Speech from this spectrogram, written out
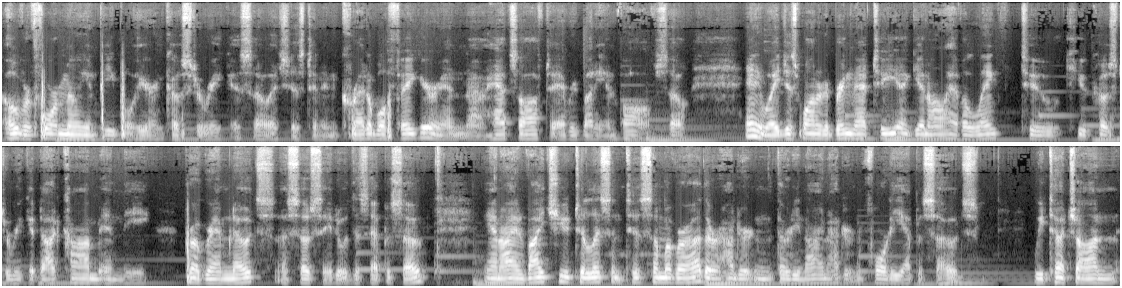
over 4 million people here in Costa Rica. So it's just an incredible figure, and uh, hats off to everybody involved. So, anyway, just wanted to bring that to you. Again, I'll have a link to qcostarica.com in the program notes associated with this episode. And I invite you to listen to some of our other 139, 140 episodes. We touch on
